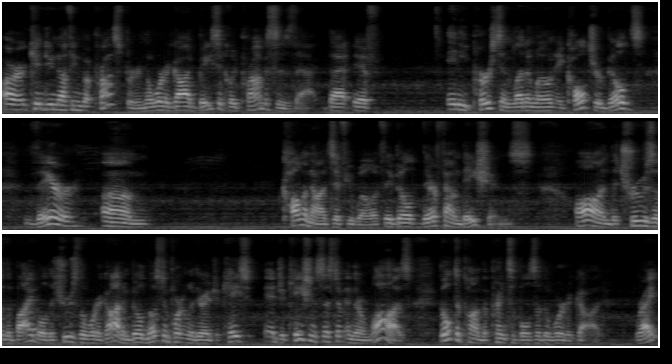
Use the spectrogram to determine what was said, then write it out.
are can do nothing but prosper. And the Word of God basically promises that that if any person, let alone a culture, builds their um, colonnades, if you will, if they build their foundations on the truths of the Bible, the truths of the Word of God, and build most importantly their education education system and their laws built upon the principles of the Word of God, right?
